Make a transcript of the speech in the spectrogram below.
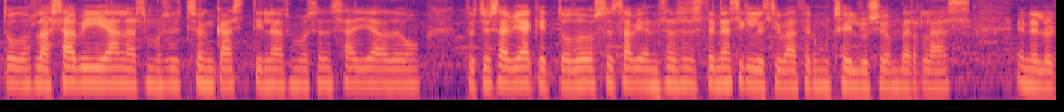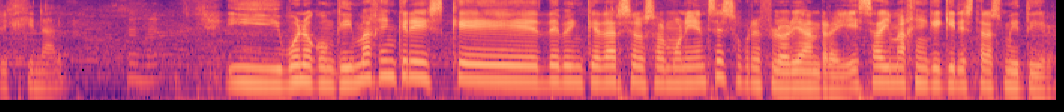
todos las sabían, las hemos hecho en casting, las hemos ensayado. Entonces yo sabía que todos se sabían esas escenas y que les iba a hacer mucha ilusión verlas en el original. Y bueno, ¿con qué imagen crees que deben quedarse los almonienses sobre Florian Rey? Esa imagen que quieres transmitir.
